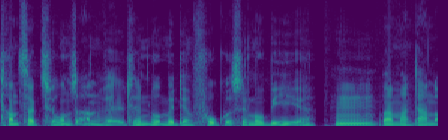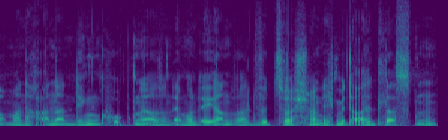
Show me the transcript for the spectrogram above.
Transaktionsanwälte nur mit dem Fokus Immobilie, mhm. weil man da nochmal nach anderen Dingen guckt. Ne? Also ein M&A-Anwalt wird wahrscheinlich mit Altlasten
